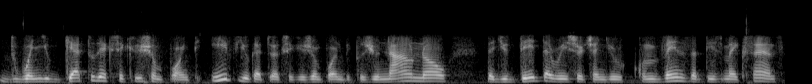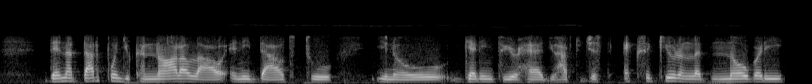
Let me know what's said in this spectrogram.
when you get to the execution point, if you get to execution point because you now know that you did the research and you're convinced that this makes sense, then at that point you cannot allow any doubt to, you know, get into your head. You have to just execute and let nobody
